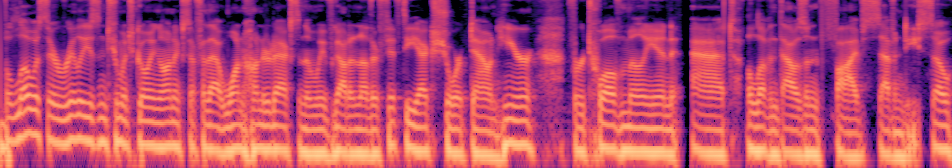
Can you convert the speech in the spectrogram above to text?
below us, there really isn't too much going on except for that 100x. And then we've got another 50x short down here for 12 million at 11,570. So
